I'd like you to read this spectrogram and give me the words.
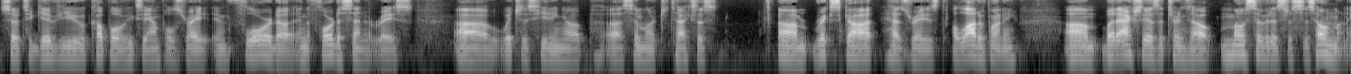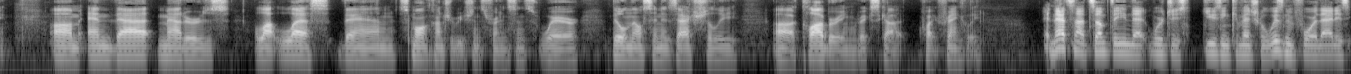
So, to give you a couple of examples, right, in Florida, in the Florida Senate race, uh, which is heating up uh, similar to Texas, um, Rick Scott has raised a lot of money, um, but actually, as it turns out, most of it is just his own money. Um, and that matters a lot less than small contributions, for instance, where Bill Nelson is actually uh, clobbering Rick Scott, quite frankly. And that's not something that we're just using conventional wisdom for. That is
